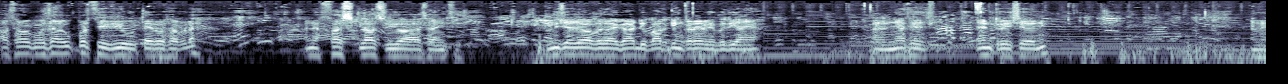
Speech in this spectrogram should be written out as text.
આ થોડોક વધારે ઉપરથી વ્યૂ ઉતાર્યો છે આપણે. અને ફર્સ્ટ ક્લાસ વ્યૂ આવે છે અહીંથી. નીચે જવા બધા ગાડી પાર્કિંગ કરેલી બધી અહીંયા. અને ત્યાંથી એન્ટ્રી છે એની. અને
